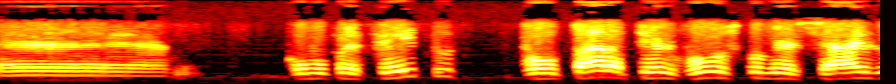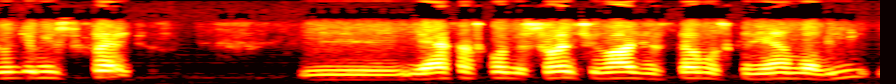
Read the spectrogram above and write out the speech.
é, como prefeito, voltar a ter voos comerciais no Dionísio Freitas. E, e, essas condições que nós estamos criando ali,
